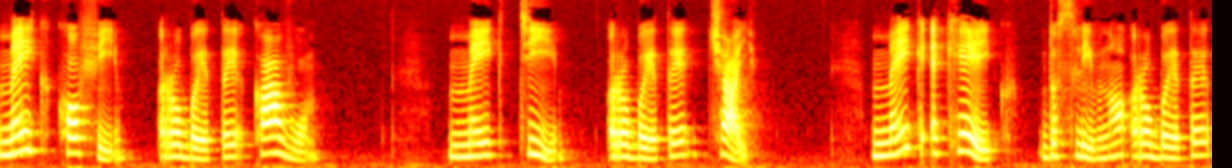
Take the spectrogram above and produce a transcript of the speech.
Make coffee робити каву. Make tea робити чай. Make a cake дослівно робити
